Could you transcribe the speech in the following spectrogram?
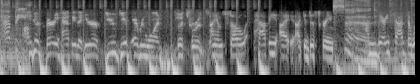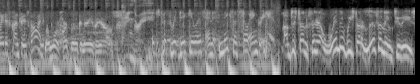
Happy. I'm just very happy to hear you give everyone the truth. I am so happy. I, I could just scream. I'm very sad the way this country is going. I'm more heartbroken than anything else. Angry. It's just ridiculous and it makes us so angry. I'm just trying to figure out when did we start listening to these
